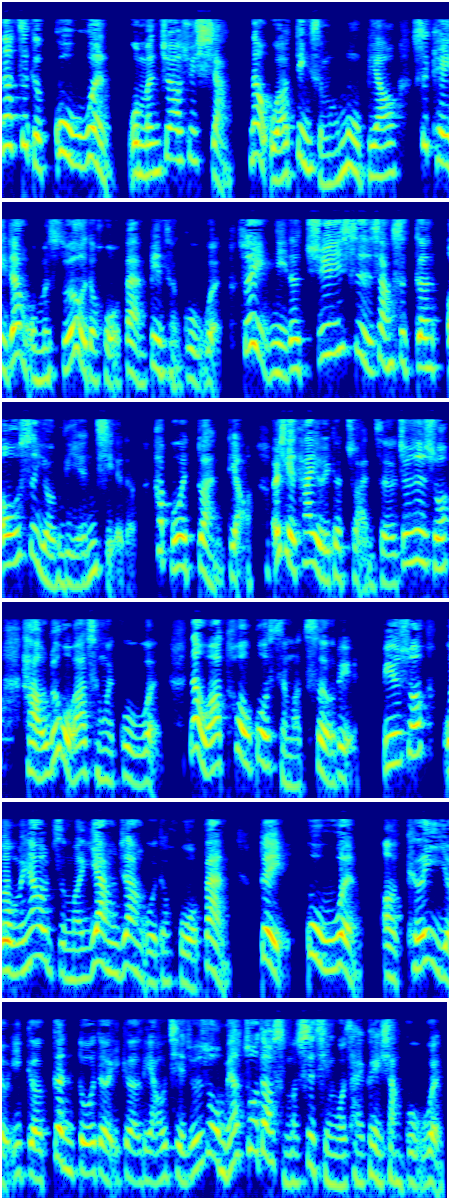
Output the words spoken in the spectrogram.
那这个顾问我们就要去想，那我要定什么目标，是可以让我们所有的伙伴变成顾问。所以你的 G 事实上是跟 O 是有连结的，它不会断掉，而且它有一个转折，就是说，好，如果我要成为顾问，那我要透过什么策略？比如说，我们要怎么样让我的伙伴对顾问哦，可以有一个更多的一个了解，就是说我们要做到什么事情，我才可以向顾问，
